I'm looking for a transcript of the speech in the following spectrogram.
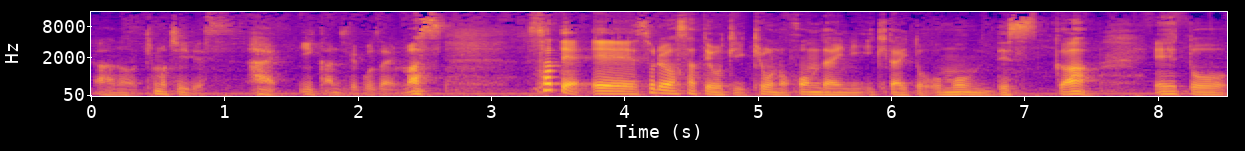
あの気持ちいいです。はいいい感じでございます。さて、え、それはさておき今日の本題に行きたいと思うんですがえっ、と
